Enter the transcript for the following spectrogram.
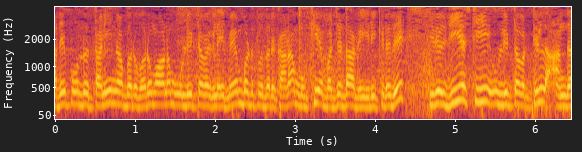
அதே போன்று தனிநபர் வருமானம் உள்ளிட்டவைகளை மேம்படுத்துவதற்கான முக்கிய பட்ஜெட்டாக இருக்கிறது. இதில் ஜிஎஸ்டி உள்ளிட்டவற்றில் அந்த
